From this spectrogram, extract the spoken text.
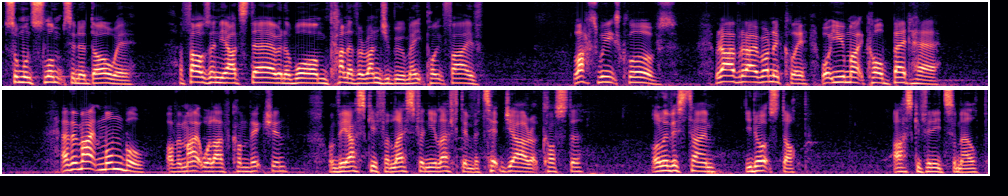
someone slumps in a doorway. A thousand yard stare and a warm can of Oranjeboom 8.5. Last week's clothes, rather ironically, what you might call bed hair. And they might mumble, or they might well have conviction. When they ask you for less than you left in the tip jar at Costa. Only this time, you don't stop. Ask if they need some help.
